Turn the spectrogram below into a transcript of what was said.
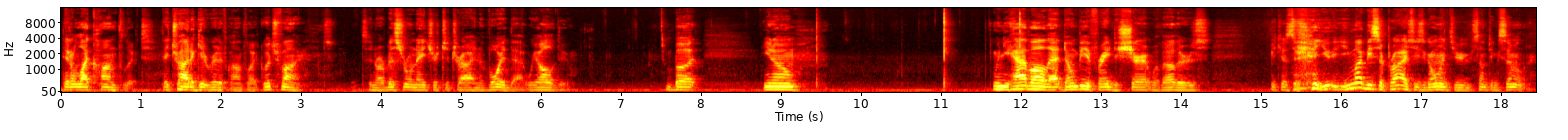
they don't like conflict. They try to get rid of conflict, which fine. It's in our visceral nature to try and avoid that. We all do. But, you know, when you have all that, don't be afraid to share it with others because you, you might be surprised he's going through something similar.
